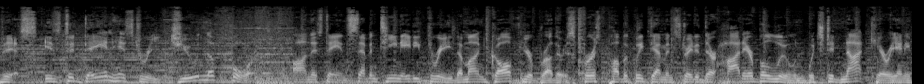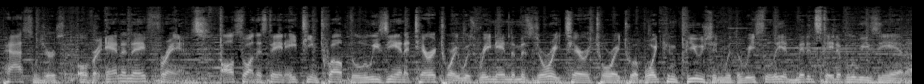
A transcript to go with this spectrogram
This is Today in History, June the 4th. On this day in 1783, the Montgolfier brothers first publicly demonstrated their hot air balloon, which did not carry any passengers, over Annonay, France. Also on this day in 1812, the Louisiana Territory was renamed the Missouri Territory to avoid confusion with the recently admitted state of Louisiana.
